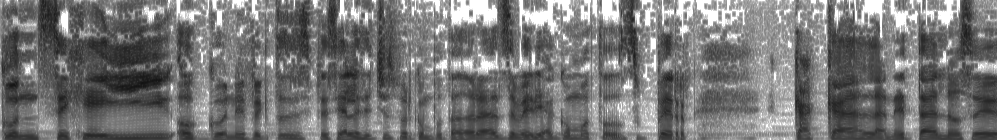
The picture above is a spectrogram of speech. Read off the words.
con CGI o con efectos especiales hechos por computadora se vería como todo súper caca, la neta, no sé.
